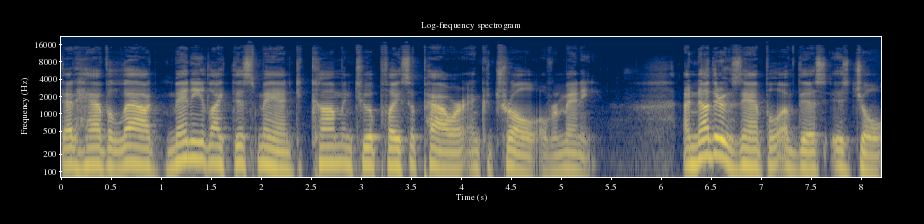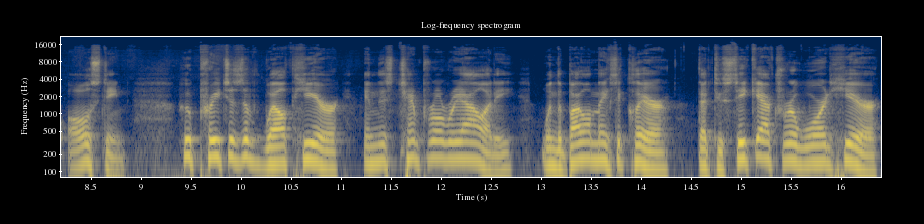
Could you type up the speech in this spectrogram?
that have allowed many like this man to come into a place of power and control over many. Another example of this is Joel Osteen, who preaches of wealth here in this temporal reality when the Bible makes it clear that to seek after reward here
